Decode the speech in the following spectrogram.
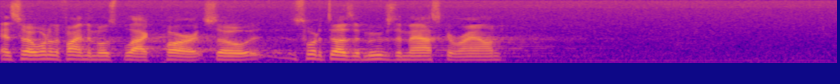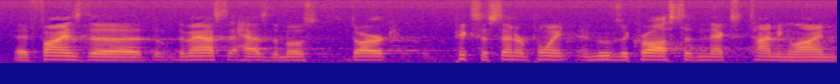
and so I wanted to find the most black part. So this is what it does, it moves the mask around. It finds the, the, the mask that has the most dark, picks a center point, and moves across to the next timing line,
